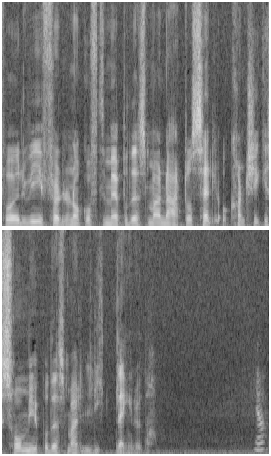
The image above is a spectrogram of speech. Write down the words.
For vi følger nok ofte med på det som er nært oss selv, og kanskje ikke så mye på det som er litt lenger unna. Ja.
